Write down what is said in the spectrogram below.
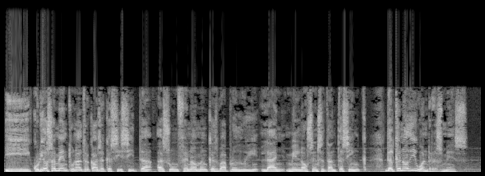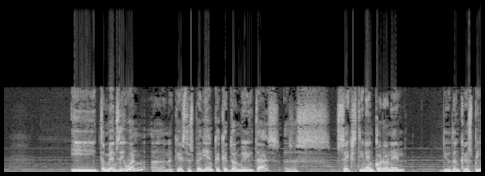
i, curiosament, una altra cosa que sí cita és un fenomen que es va produir l'any 1975, del que no diuen res més. I també ens diuen, en aquest expedient, que aquests dos militars, el sextinent coronel, diu d'en Crespí,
